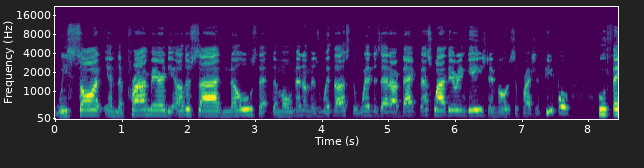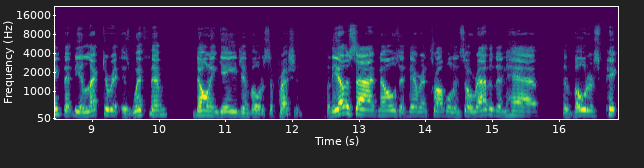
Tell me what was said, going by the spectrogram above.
We saw it in the primary. The other side knows that the momentum is with us. The wind is at our back. That's why they're engaged in voter suppression. People who think that the electorate is with them don't engage in voter suppression. But the other side knows that they're in trouble. And so rather than have the voters pick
